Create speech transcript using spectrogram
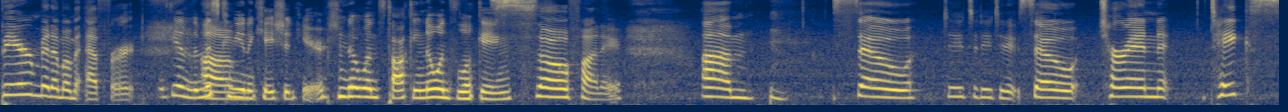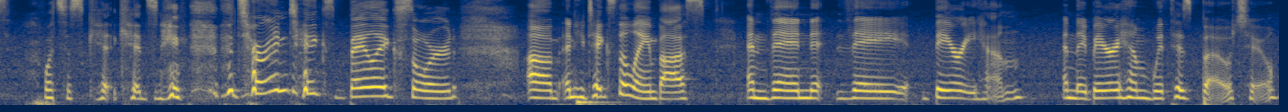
bare minimum effort. Again, the Um, miscommunication here. No one's talking. No one's looking. So funny. Um, so do, do, do, so Turin takes what's this kid's name? Turin takes Beleg's sword, um, and he takes the lembas, and then they bury him, and they bury him with his bow too.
